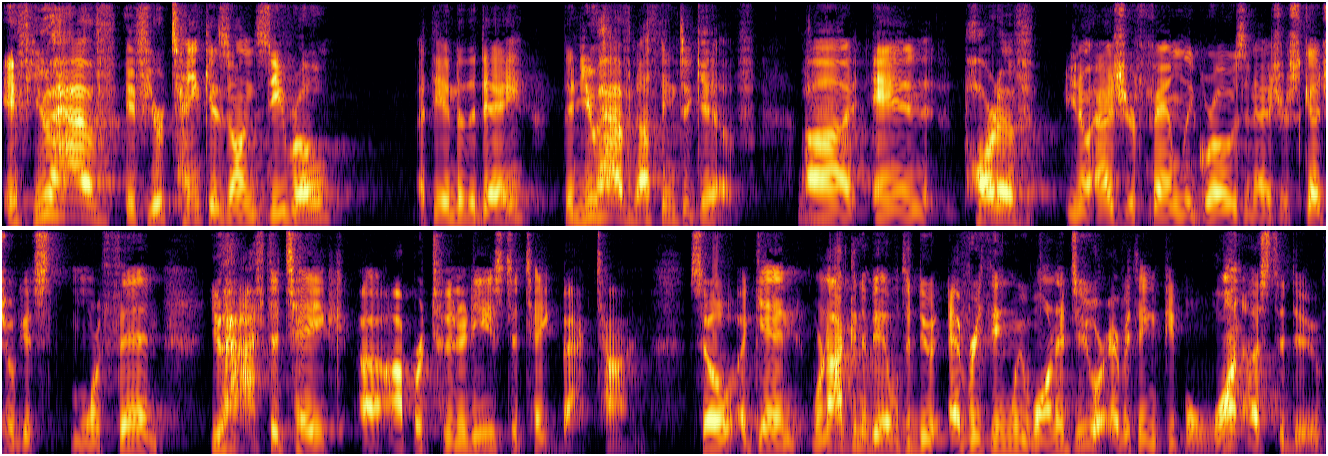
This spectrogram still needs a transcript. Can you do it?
if you have, if your tank is on zero at the end of the day, then you have nothing to give. Uh, and part of, you know, as your family grows and as your schedule gets more thin, you have to take uh, opportunities to take back time. So again, we're not going to be able to do everything we want to do or everything people want us to do.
